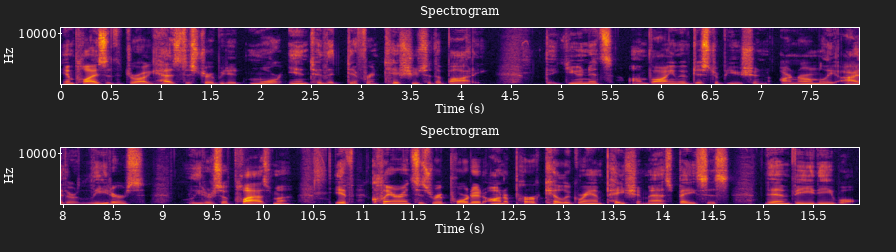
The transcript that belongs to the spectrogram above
implies that the drug has distributed more into the different tissues of the body. The units on volume of distribution are normally either liters, liters of plasma. If clearance is reported on a per kilogram patient mass basis, then VD will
